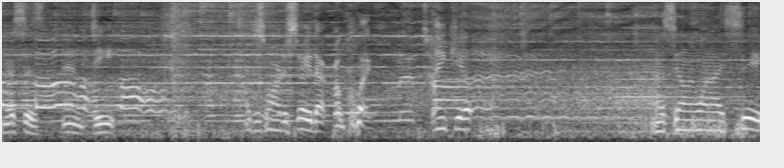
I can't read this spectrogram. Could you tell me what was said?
And this is deep. I just wanted to show you that real quick. Thank you. That's the only one I see.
